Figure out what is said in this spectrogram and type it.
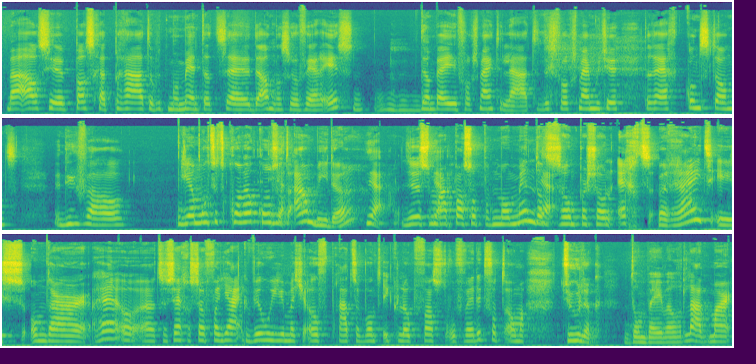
maar als je pas gaat praten op het moment dat eh, de ander zover is, dan ben je volgens mij te laat. Dus volgens mij moet je er echt constant, in ieder geval, Je moet het wel constant aanbieden. ja, Dus Ja. maar pas op het moment dat zo'n persoon echt bereid is om daar hè, eh, te zeggen zo van ja, ik wil hier met je over praten, want ik loop vast of weet ik wat allemaal. Tuurlijk, dan ben je wel wat laat. Maar,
